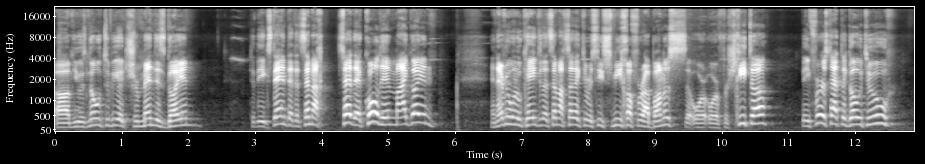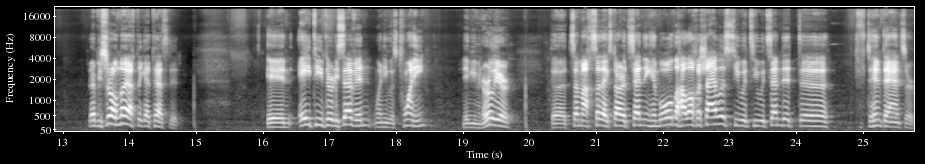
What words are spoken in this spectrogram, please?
Um, he was known to be a tremendous Goyen, to the extent that the Tzemach Tzedek called him my Goyen. And everyone who came to the Tzemach Tzedek to receive smicha for Rabbanus or, or for Shchita, they first had to go to Rabbi Yisrael Noach to get tested. In 1837, when he was 20, maybe even earlier, the Tzemach Tzedek started sending him all the halacha shilas. He would, he would send it uh, to him to answer.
